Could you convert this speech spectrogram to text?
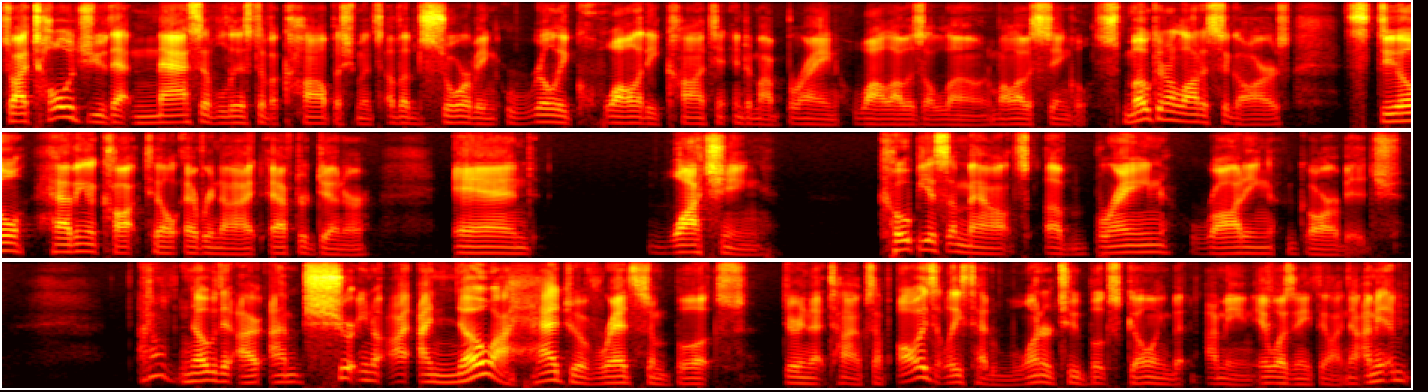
So I told you that massive list of accomplishments of absorbing really quality content into my brain while I was alone, while I was single, smoking a lot of cigars, still having a cocktail every night after dinner, and watching copious amounts of brain rotting garbage. I don't know that I, am sure, you know, I, I know I had to have read some books during that time because I've always at least had one or two books going, but I mean, it wasn't anything like that. I mean,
